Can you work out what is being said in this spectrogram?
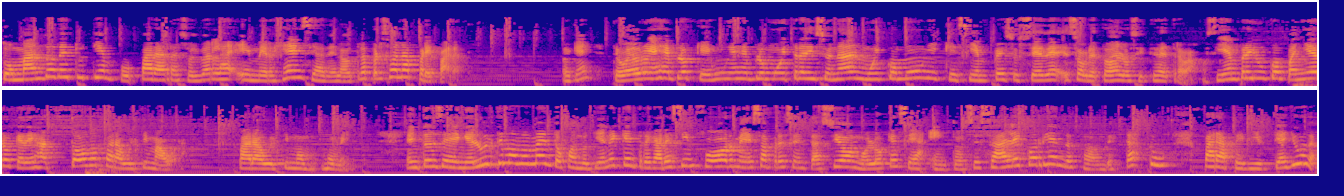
tomando de tu tiempo para resolver la emergencia de la otra persona, prepárate. ¿Ok? Te voy a dar un ejemplo que es un ejemplo muy tradicional, muy común y que siempre sucede sobre todo en los sitios de trabajo. Siempre hay un compañero que deja todo para última hora, para último momento. Entonces, en el último momento, cuando tiene que entregar ese informe, esa presentación o lo que sea, entonces sale corriendo hasta donde estás tú para pedirte ayuda.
